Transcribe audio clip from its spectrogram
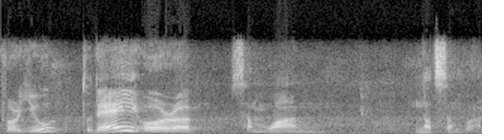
for you today or uh, someone, not someone?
